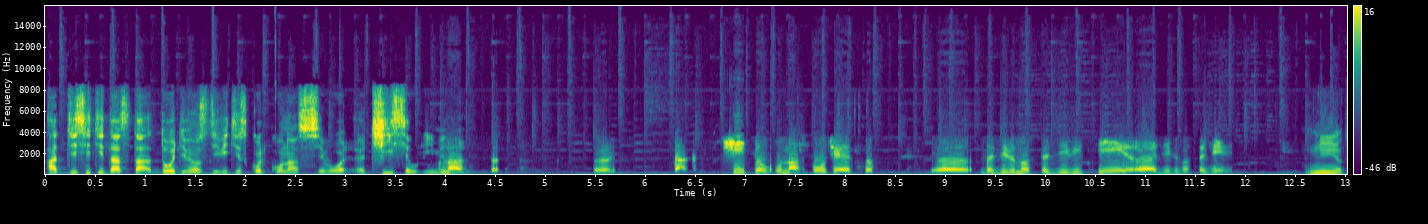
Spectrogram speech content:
от 10 до, 100, до 99 сколько у нас всего э, чисел именно? У нас, э, так, чисел у нас получается э, до 99, э, 99. Нет.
